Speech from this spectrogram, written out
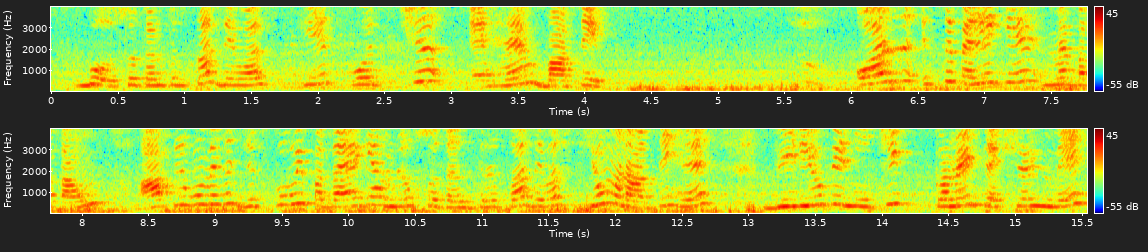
स्वतंत्रता दिवस के कुछ अहम बातें। इससे पहले कि मैं बताऊँ, आप लोगों में से जिसको भी पता है कि हम लोग स्वतंत्रता दिवस क्यों मनाते हैं, वीडियो के नीचे कमेंट सेक्शन में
